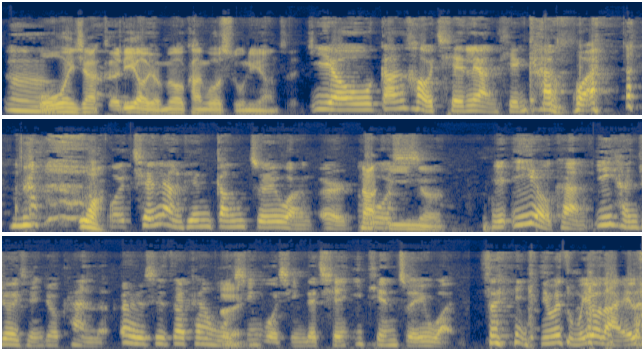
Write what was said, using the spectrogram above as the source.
嗯，我问一下格利奥有没有看过《熟女养成记》？有，我刚好前两天看完。哇，我前两天刚追完二。那一呢？你一有看，一很久以前就看了，二是在看《我行我行》的前一天追完，所以 你们怎么又来了？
